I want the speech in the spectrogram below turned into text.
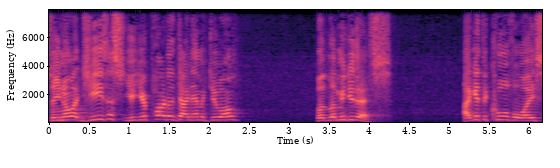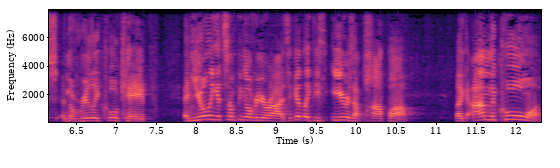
So, you know what, Jesus, you're part of the dynamic duo, but let me do this. I get the cool voice and the really cool cape, and you only get something over your eyes. I get like these ears that pop up. Like, I'm the cool one.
